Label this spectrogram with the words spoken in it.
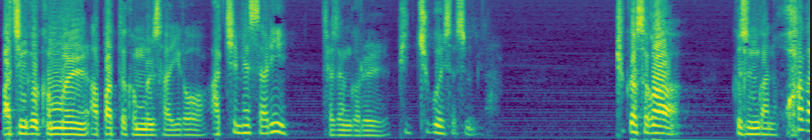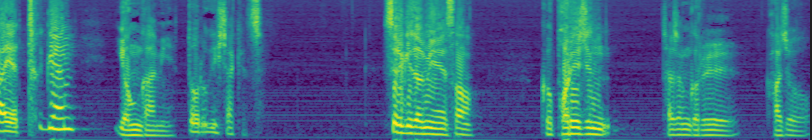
마침 그 건물, 아파트 건물 사이로 아침 햇살이 자전거를 비추고 있었습니다. 피카소가 그 순간 화가의 특유한 영감이 떠오르기 시작했어요. 쓰레기 더미에서 그 버려진 자전거를 가져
